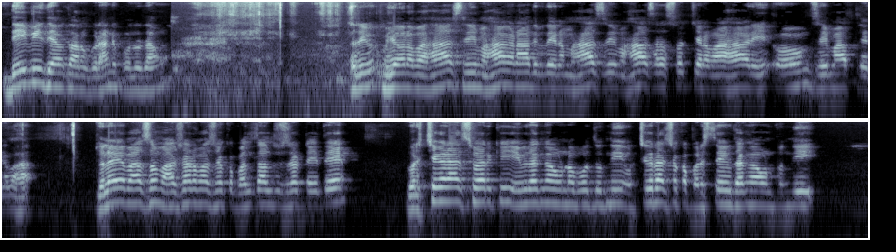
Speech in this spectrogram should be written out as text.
దేవీ దేవత అనుగ్రహాన్ని పొందుదాము శ్రీ భ్యో నమ శ్రీ మహాగణాధిపతి నమ శ్రీ మహాసరస్వతి నమ హరి ఓం శ్రీమాత్రి నమ. జులై మాసం ఆషాఢ మాసం యొక్క ఫలితాలు చూసినట్టయితే వృశ్చిక రాశి వారికి ఏ విధంగా ఉండబోతుంది వృశ్చిక రాశి యొక్క పరిస్థితి ఏ విధంగా ఉంటుంది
